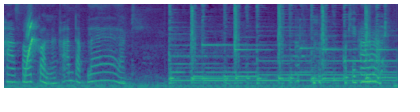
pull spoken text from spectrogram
ทาซอสก่อนนะคะ อันดับแรก โอเคค่ะ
